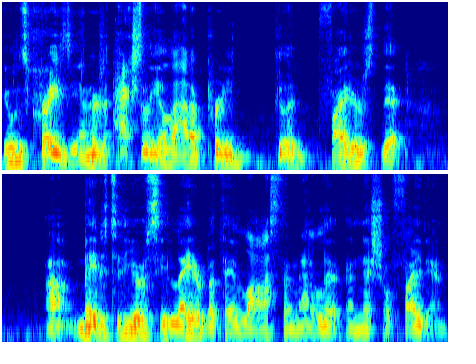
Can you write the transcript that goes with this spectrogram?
it was crazy. And there's actually a lot of pretty good fighters that uh, made it to the UFC later, but they lost in that li- initial fight in.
